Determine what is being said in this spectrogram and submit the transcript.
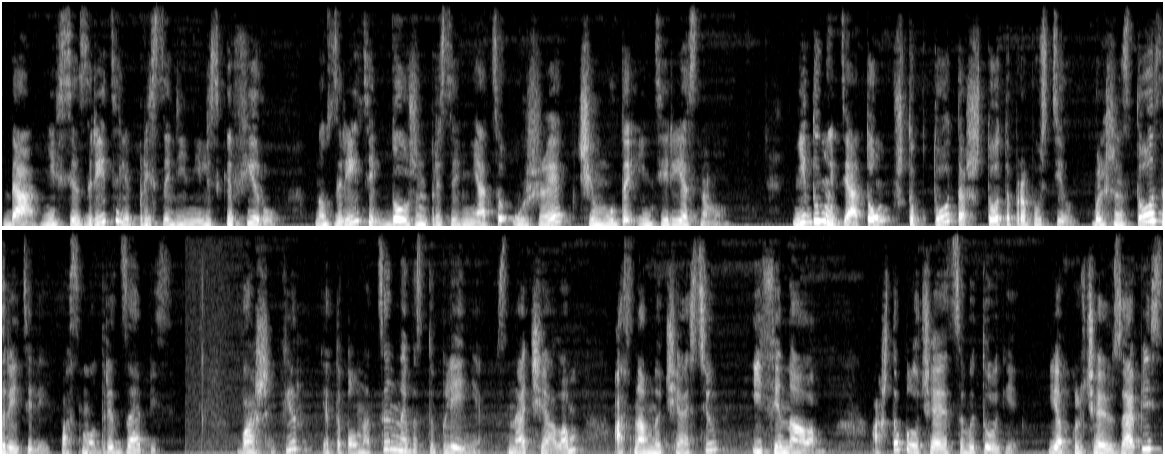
Да, не все зрители присоединились к эфиру, но зритель должен присоединяться уже к чему-то интересному. Не думайте о том, что кто-то что-то пропустил. Большинство зрителей посмотрят запись. Ваш эфир – это полноценное выступление с началом, основной частью и финалом. А что получается в итоге? Я включаю запись,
